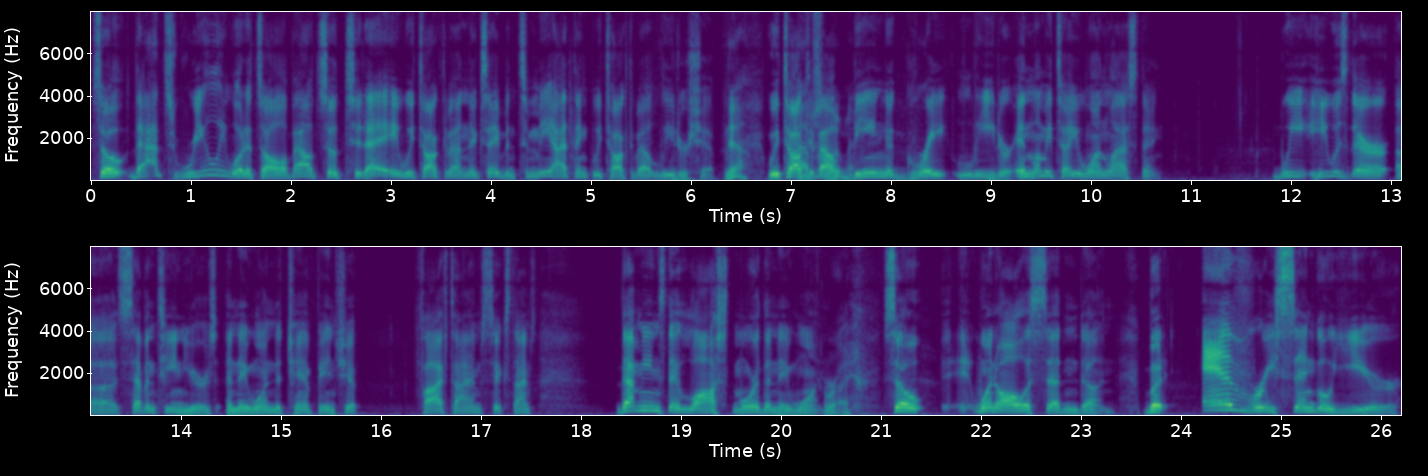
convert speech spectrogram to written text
So that's really what it's all about. So today we talked about Nick Saban. To me, I think we talked about leadership. Yeah. We talked absolutely. about being a great leader. And let me tell you one last thing. We he was there uh, 17 years and they won the championship five times, six times. That means they lost more than they won. Right. So it, when all is said and done, but every single year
